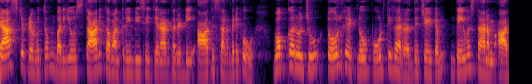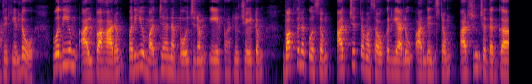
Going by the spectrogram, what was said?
రాష్ట్ర ప్రభుత్వం మరియు స్థానిక మంత్రి బీసీ జనార్దన్ రెడ్డి ఆదేశాల మేరకు ఒక్కరోజు టోల్గేట్ను పూర్తిగా రద్దు చేయటం దేవస్థానం ఆధ్వర్యంలో ఉదయం అల్పాహారం మరియు మధ్యాహ్న భోజనం ఏర్పాట్లు చేయటం భక్తుల కోసం అత్యుత్తమ సౌకర్యాలు అందించడం హర్షించదగ్గ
